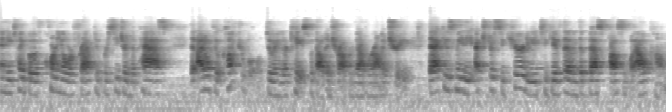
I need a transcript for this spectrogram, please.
any type of corneal refractive procedure in the past that I don't feel comfortable doing their case without intraoperative aberrometry. That gives me the extra security to give them the best possible outcome.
